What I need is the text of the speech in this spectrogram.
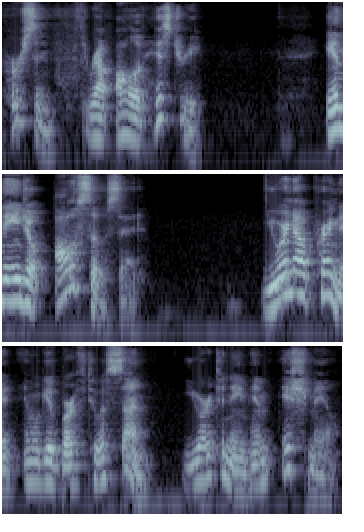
person throughout all of history. And the angel also said, You are now pregnant and will give birth to a son. You are to name him Ishmael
